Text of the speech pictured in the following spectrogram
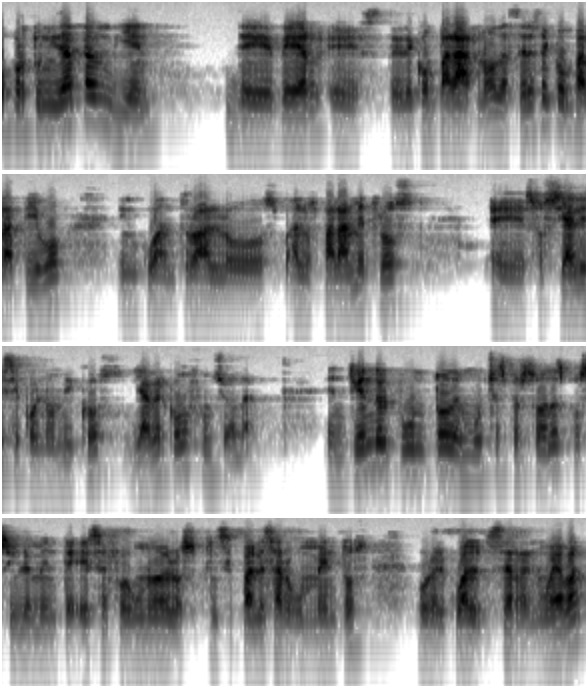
oportunidad también de ver, este, de comparar, ¿no? De hacer ese comparativo en cuanto a los, a los parámetros eh, sociales y económicos y a ver cómo funciona. Entiendo el punto de muchas personas, posiblemente ese fue uno de los principales argumentos por el cual se renueva.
